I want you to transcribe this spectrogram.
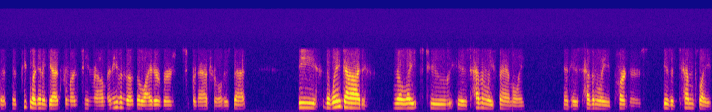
that, that people are going to get from Unseen Realm, and even the, the lighter version, Supernatural, is that the the way God relates to His heavenly family and His heavenly partners is a template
